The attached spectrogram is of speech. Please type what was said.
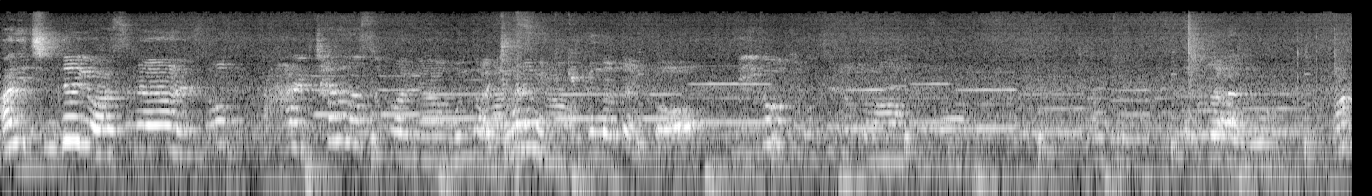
아니 진작에 왔으면 너다 차려놨을 거 아니야 먼저 아니, 촬영이 이렇게 끝났다니까. 근데 이거밖에 못 해줬잖아 어쩌라고 어?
